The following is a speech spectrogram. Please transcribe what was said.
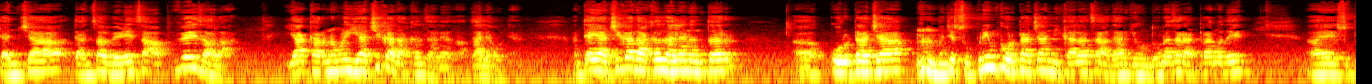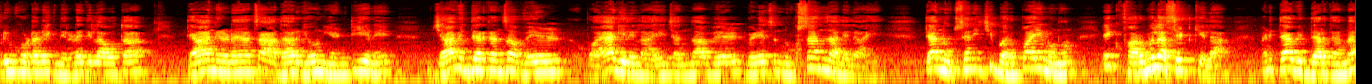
त्यांच्या त्यांचा वेळेचा अपव्यय झाला. या कारणामुळे याचिका दाखल झाल्या झाल्या होत्या. आणि त्या याचिका दाखल झाल्यानंतर कोर्टाच्या म्हणजे सुप्रीम कोर्टाच्या निकालाचा आधार घेऊन दोन हजार अठरामध्ये सुप्रीम कोर्टाने एक निर्णय दिला होता. त्या निर्णयाचा आधार घेऊन एन टी एने ज्या विद्यार्थ्यांचा वेळ वाया गेलेला आहे ज्यांना वेळ वेळेचं नुकसान झालेलं आहे त्या नुकसानीची भरपाई म्हणून एक फॉर्म्युला सेट केला आणि त्या विद्यार्थ्यांना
